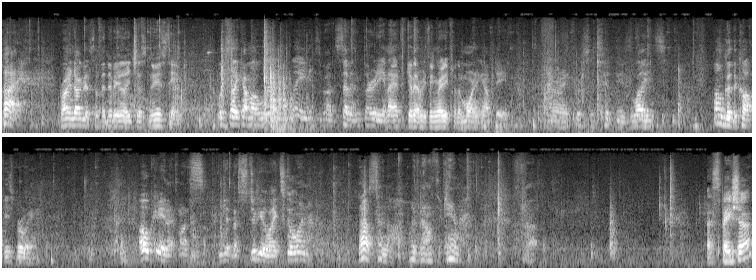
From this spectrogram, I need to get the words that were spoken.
Hi, Brian Douglas of the WHS News Team. Looks like I'm a little late. It's about 7.30 and I have to get everything ready for the morning update. All right, first let's hit these lights. Oh, good, the coffee's brewing. Okay, then, let's get the studio lights going. Now it's time to white balance the camera. Uh, Aspasia?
